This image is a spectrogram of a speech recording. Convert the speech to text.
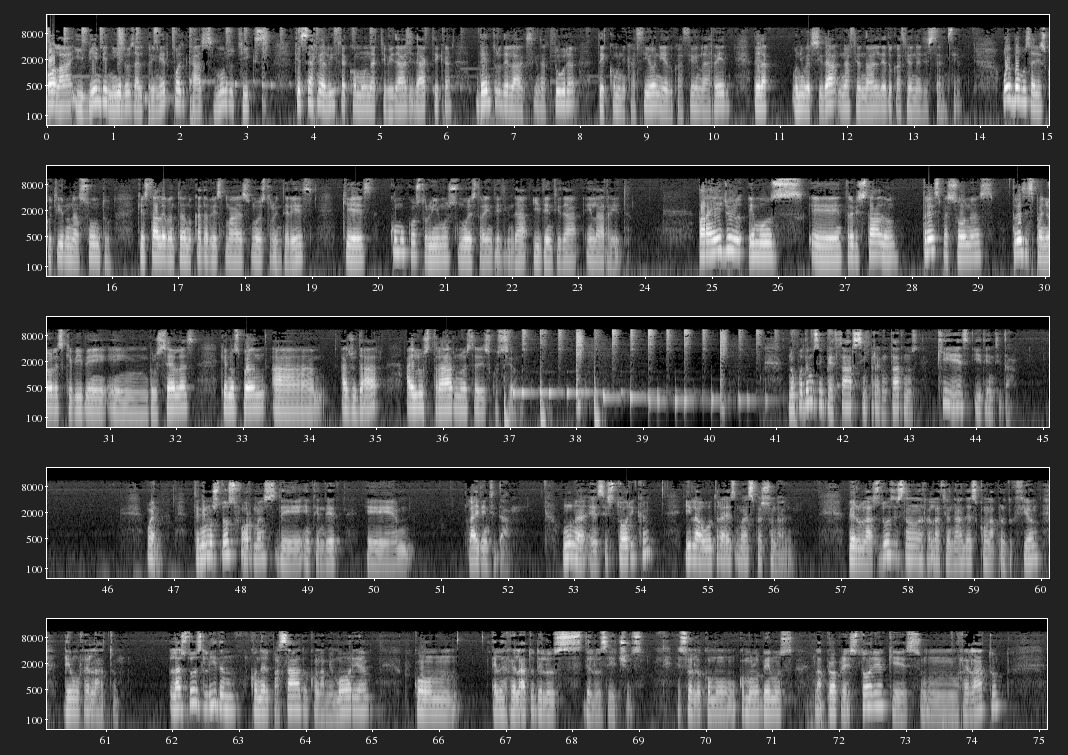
Hola y bienvenidos al primer podcast Mundo TICS que se realiza como una actividad didáctica dentro de la asignatura de Comunicación y Educación en la Red de la Universidad Nacional de Educación a Distancia. Hoy vamos a discutir un asunto que está levantando cada vez más nuestro interés, que es cómo construimos nuestra identidad, identidad en la red. Para ello hemos eh, entrevistado tres personas tres españoles que viven en Bruselas que nos van a ayudar a ilustrar nuestra discusión. No podemos empezar sin preguntarnos qué es identidad. Bueno, tenemos dos formas de entender eh, la identidad. Una es histórica y la otra es más personal pero las dos están relacionadas con la producción de un relato. Las dos lidan con el pasado, con la memoria, con el relato de los, de los hechos. Eso es lo, como, como lo vemos la propia historia, que es un relato,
